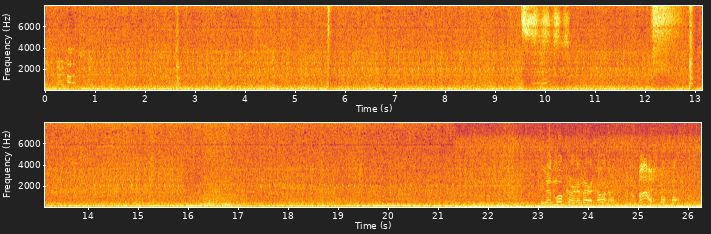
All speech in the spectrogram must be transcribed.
Thank you very much. We got a mocha and americano. Not bad.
